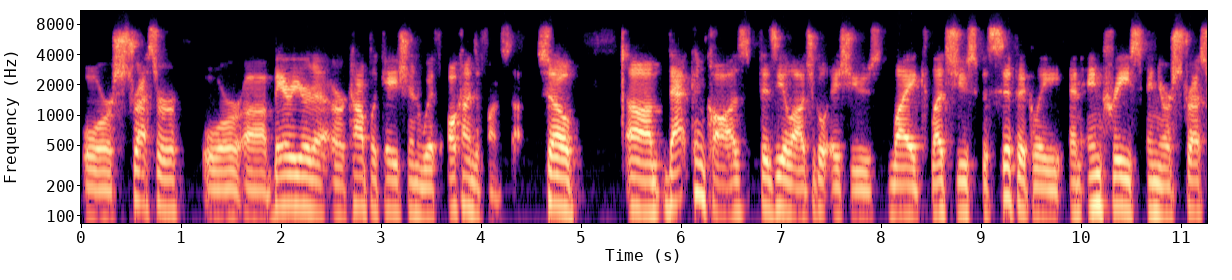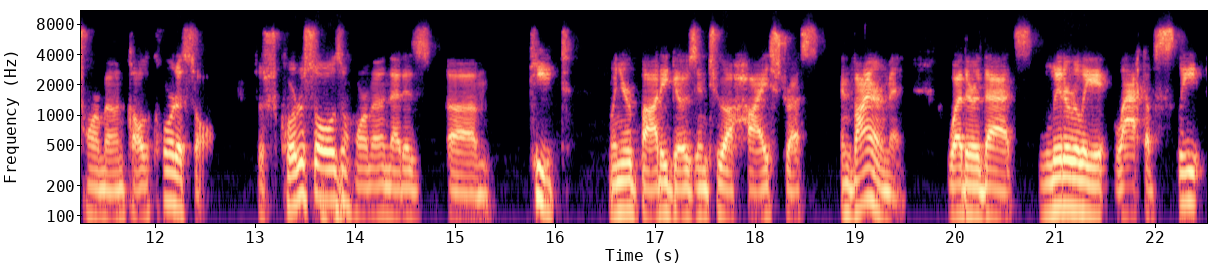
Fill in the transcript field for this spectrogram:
or stressor or uh, barrier to, or complication with all kinds of fun stuff. So um, that can cause physiological issues like, let's use specifically an increase in your stress hormone called cortisol. So, cortisol is a hormone that is um, peaked when your body goes into a high stress environment, whether that's literally lack of sleep,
